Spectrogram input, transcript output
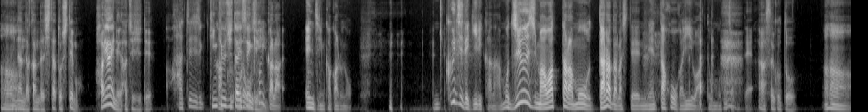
うんなんだかんだしたとしても。早いね、8時で。8時緊急事態宣言遅いからエンジンかかるの。9時でギリかな。もう10時回ったらもうダラダラして寝た方がいいわって思っちゃって。あそういうこと。うん。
